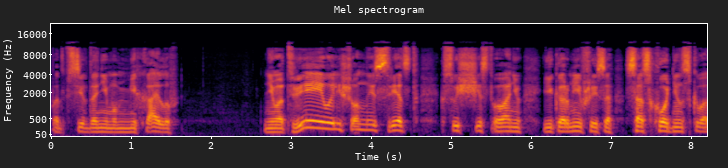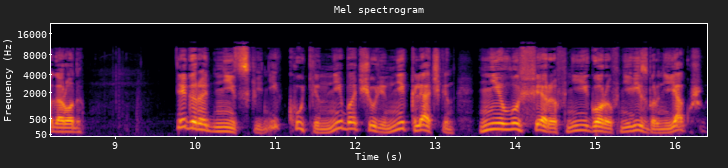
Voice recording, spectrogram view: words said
под псевдонимом Михайлов, не Матвеевы, лишенные средств к существованию и кормившиеся со сходнинского огорода. Ни Городницкий, ни Кукин, ни Бачурин, ни Клячкин, ни Луферов, ни Егоров, ни Висбор, ни Якушев.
